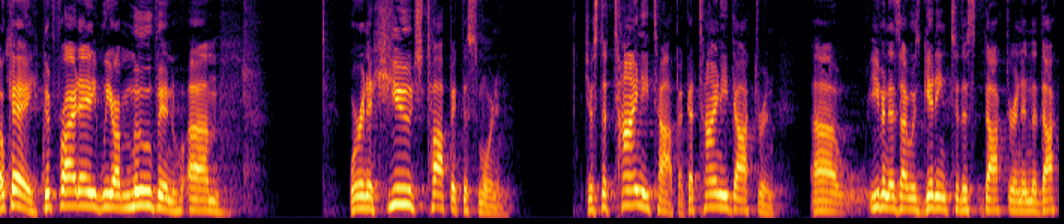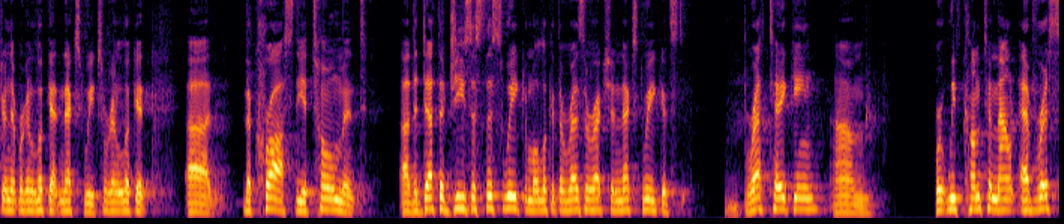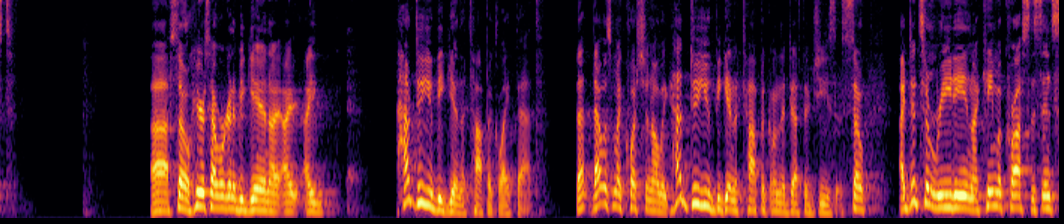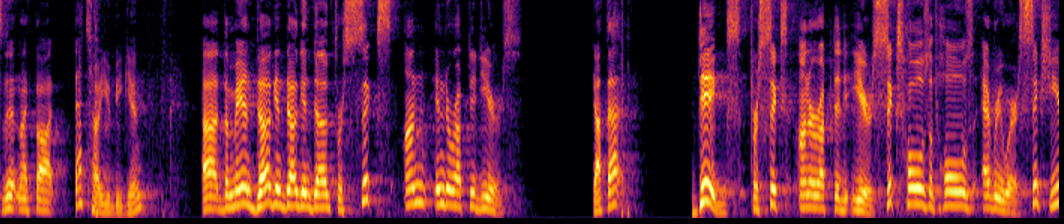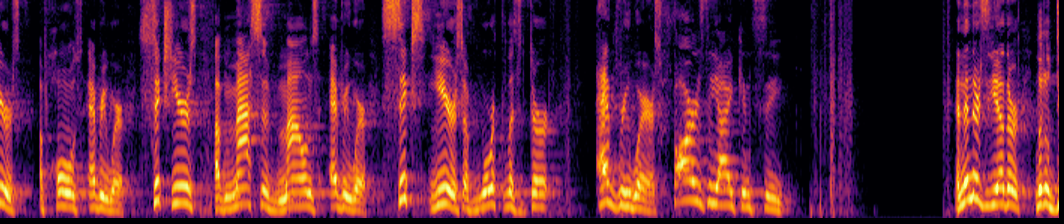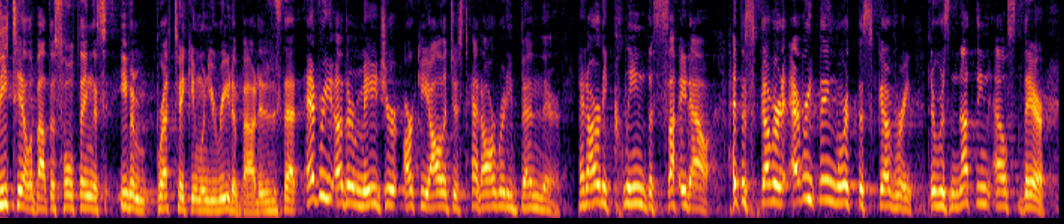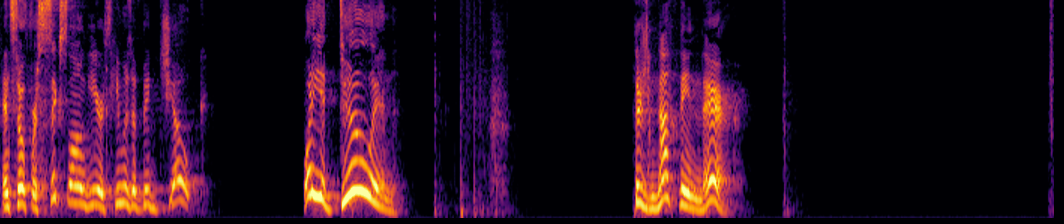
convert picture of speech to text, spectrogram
Okay, Good Friday. We are moving. Um, we're in a huge topic this morning. Just a tiny topic, a tiny doctrine. Uh, even as I was getting to this doctrine and the doctrine that we're going to look at next week, so we're going to look at uh, the cross, the atonement, uh, the death of Jesus this week, and we'll look at the resurrection next week. It's breathtaking. Um, we've come to Mount Everest. Uh, so here's how we're going to begin. I, I, I, how do you begin a topic like that? that? That was my question all week. How do you begin a topic on the death of Jesus? So I did some reading and I came across this incident and I thought, that's how you begin. Uh, the man dug and dug and dug for six uninterrupted years. Got that? Digs for six uninterrupted years. Six holes of holes everywhere. Six years of holes everywhere, six years of massive mounds everywhere, six years of worthless dirt everywhere, as far as the eye can see. And then there's the other little detail about this whole thing that's even breathtaking when you read about it is that every other major archaeologist had already been there, had already cleaned the site out, had discovered everything worth discovering. There was nothing else there. And so for six long years, he was a big joke. What are you doing? There's nothing there.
